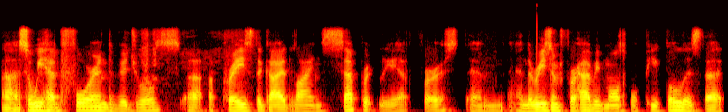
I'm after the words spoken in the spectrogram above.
Uh, so we had four individuals uh, appraise the guidelines separately at first, and and the reason for having multiple people is that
